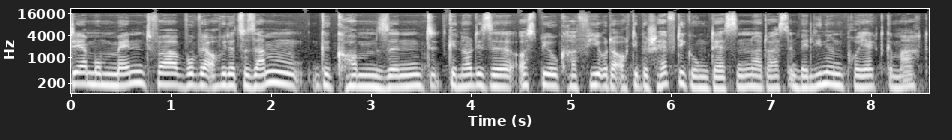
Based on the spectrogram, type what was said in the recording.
der Moment war, wo wir auch wieder zusammengekommen sind, genau diese Ostbiografie oder auch die Beschäftigung dessen. Du hast in Berlin ein Projekt gemacht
